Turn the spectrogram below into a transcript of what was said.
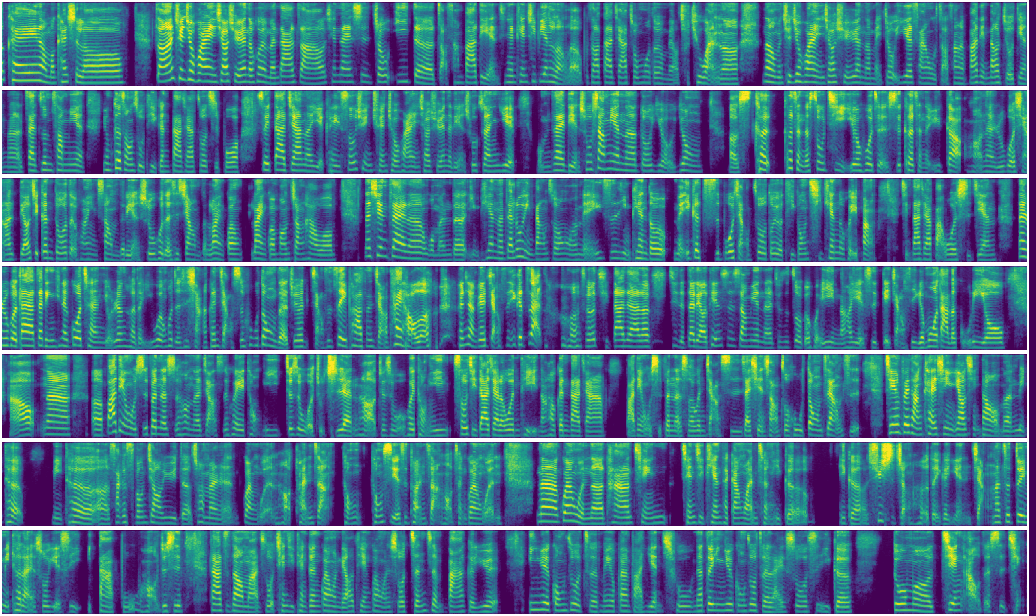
OK，那我们开始喽。早安，全球华人营销学院的会员们，大家早！现在是周一的早上八点。今天天气变冷了，不知道大家周末都有没有出去玩呢？那我们全球华人营销学院呢，每周一、二、三、五早上的八点到九点呢，在 Zoom 上面用各种主题跟大家做直播，所以大家呢也可以搜寻全球华人营销学院的脸书专业。我们在脸书上面呢都有用呃课课程的速记，又或者是课程的预告。好，那如果想要了解更多的，欢迎上我们的脸书或者是将。我们的 LINE 官 LINE 官方账号哦。那现在呢，我们的影片呢在录影当中，我们每一支影片都每一个直播讲座都有提供七天的回放，请大家把握时间。那如果大家在聆听的过程有任何的疑问，或者是想要跟讲师互动的，觉得讲师这一 part 真的讲得太好了，很想给讲师一个赞，所以请大家呢记得在聊天室上面呢就是做个回应，然后也是给讲师一个莫大的鼓励哦。好，那呃八点五十分的时候呢，讲师会统一，就是我主持人哈，就是我会统一收集大家的问题，然后跟大家八点五十分的时候跟讲师在线上做互动，这样子。今天非常开心邀请到我们米特米特呃萨克斯风教育的创办人冠文哈团长，同同时也是团长哈陈冠文。那冠文呢，他前前几天才刚完成一个。一个虚实整合的一个演讲，那这对米特来说也是一大步哈。就是大家知道吗？就我前几天跟冠文聊天，冠文说整整八个月，音乐工作者没有办法演出，那对音乐工作者来说是一个多么煎熬的事情。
